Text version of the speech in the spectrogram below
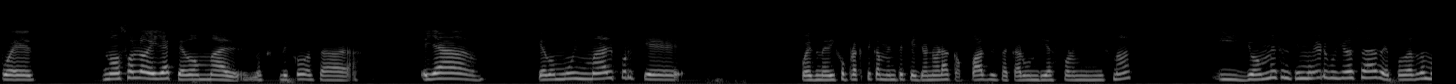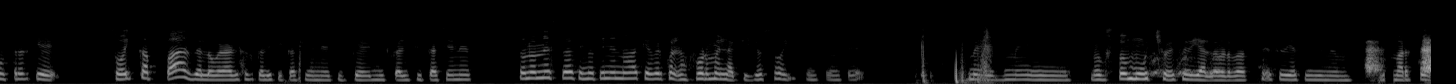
pues no solo ella quedó mal, me explico, o sea, ella quedó muy mal porque pues me dijo prácticamente que yo no era capaz de sacar un 10 por mí misma y yo me sentí muy orgullosa de poder demostrar que soy capaz de lograr esas calificaciones y que mis calificaciones son honestas y no tienen nada que ver con la forma en la que yo soy. Entonces, me, me, me gustó mucho ese día, la verdad. Ese día sí me, me marcó.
